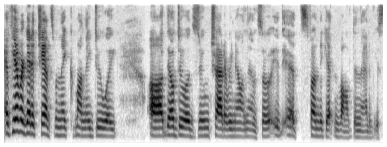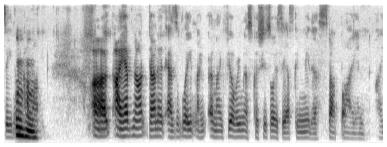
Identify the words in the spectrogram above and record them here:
If you ever get a chance when they come on, they do a, uh, they'll do a Zoom chat every now and then. So it, it's fun to get involved in that if you see them come Mhm. up. Uh, I have not done it as of late, and I, and I feel remiss because she's always asking me to stop by, and I,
